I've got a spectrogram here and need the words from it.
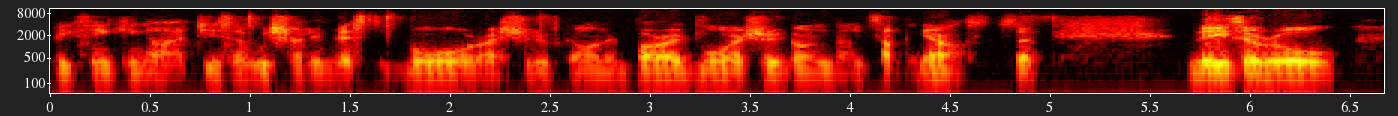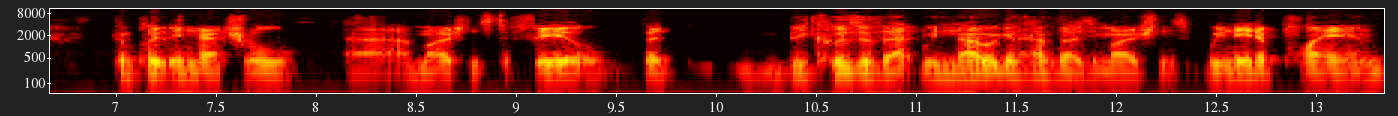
be thinking oh geez i wish i'd invested more. Or i should have gone and borrowed more. I should have gone and done something else. So these are all completely natural uh, emotions to feel but because of that, we know we're going to have those emotions. We need a plan.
